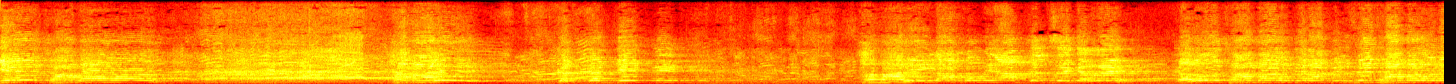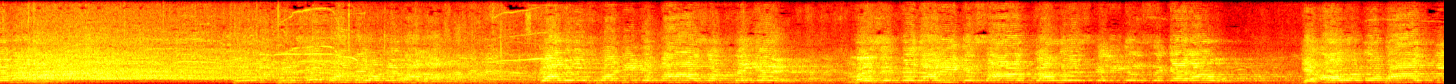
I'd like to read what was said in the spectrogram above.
ये झामर हमारे कटकट गेट में हमारे इलाकों में आप जलसे कर रहे करो झामर तेरा फिर से झामर होने वाला है। तेरा फिर से झामर होने वाला है। कांग्रेस पार्टी के पास है मैं ज़िम्मेदारी के साथ कांग्रेस के लीडर से कह रहा हूँ कि औरंगाबाद की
